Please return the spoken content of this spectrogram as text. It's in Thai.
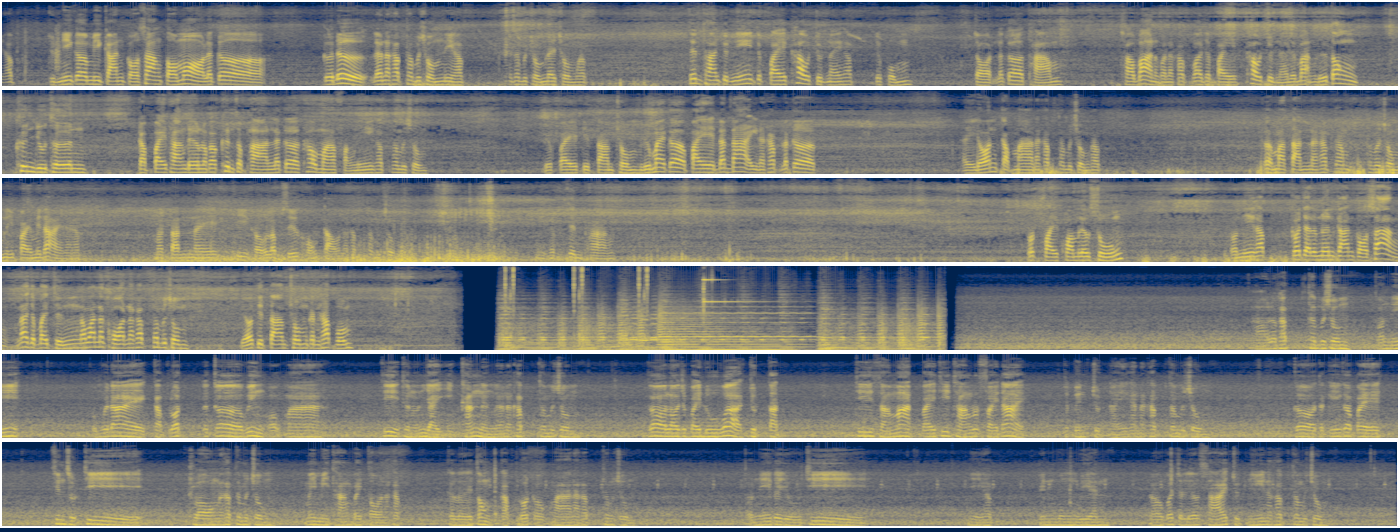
นี่ครับจุดนี้ก็มีการก่อสร้างต่อหม้อแล้วก็เกอร์เดอร์แล้วนะครับท่านผู้ชมนี่ครับให้ท่านผู้ชมได้ชมครับ เส้นทางจุดนี้จะไปเข้าจุดไหนครับเดี๋ยวผมจอดแล้วก็ถามชาวบ้านก่อนนะครับ ว่าจะไปเข้าจุดไหนได้บ้าง หรือต้องขึ้นยูเทิร์นกลับไปทางเดิมแล้วก็ขึ้นสะพานแล้วก็เข้ามาฝั่งนี้ครับท่านผู้ชม เดี๋ยวไปติดตามชม หรือไม่ก็ไปด้านหน้าอีกนะครับ แล้วก็ ไอย้อนกลับมานะครับท่านผู้ชมครับ ก็มาตันนะครับท่านท่านผู้ชมนี่ไปไม่ได้นะครับ มาตันในที่เขารับซื้อของเก่านะครับท่านผู้ชมนี่ครับเส้นทางรถไฟความเร็วสูง ตอนนี้ครับก็จะดำเนินการก่อสร้างน่าจะไปถึงนวนครนะครับท่านผู้ชม เดี๋ยวติดตามชมกันครับผม ผู้ชมตอนนี้ ผมก็ได้กลับรถแล้วก็วิ่งออกมาที่ถนนใหญ่อีกครั้งหนึ่งแล้วนะครับท่านผู้ชม ก็เราจะไปดูว่าจุดตัดที่สามารถไปที่ทางรถไฟได้ จะเป็นจุดไหนกันนะครับท่านผู้ชม ก็ตะกี้ก็ไปสิ้นสุดที่คลองนะครับท่านผู้ชมไม่มีทางไปต่อนะครับ ก็เลยต้องกลับรถออกมานะครับท่านผู้ชม ตอนนี้ก็อยู่ที่ นี่ครับ เป็นวงเวียน เราก็จะเลี้ยวซ้ายจุดนี้นะครับท่านผู้ชม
